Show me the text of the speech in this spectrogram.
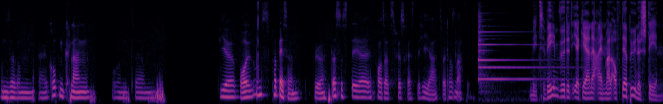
unserem äh, Gruppenklang und ähm, wir wollen uns verbessern. Für, das ist der Vorsatz fürs restliche Jahr 2018. Mit wem würdet ihr gerne einmal auf der Bühne stehen?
